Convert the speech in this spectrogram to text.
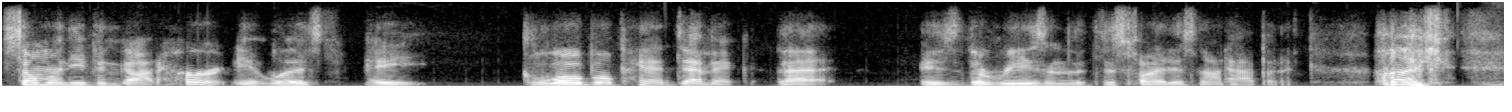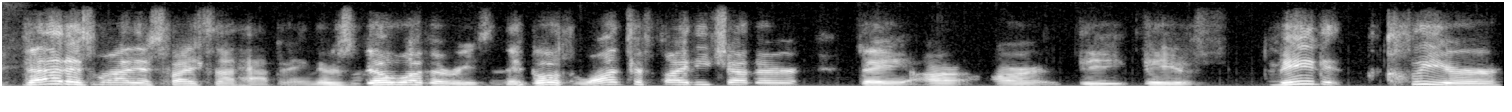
someone even got hurt. It was a global pandemic that is the reason that this fight is not happening. Like that is why this fight's not happening. There's no other reason. They both want to fight each other. They are are they they've made it clear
